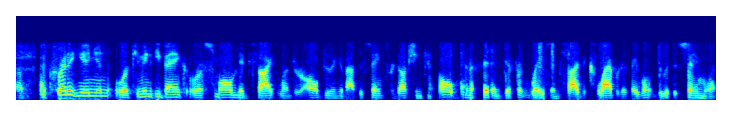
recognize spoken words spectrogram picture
uh, a credit union or a community bank or a small mid-sized lender, all doing about the same production, can all benefit in different ways inside the collaborative. They won't do it the same way.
